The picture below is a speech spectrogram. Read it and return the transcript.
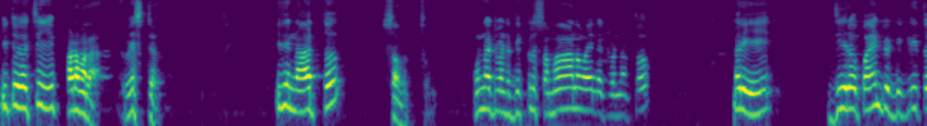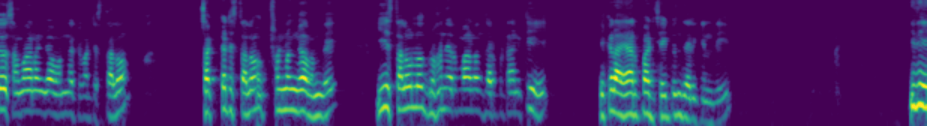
ఇటు వచ్చి పడమర వెస్ట్. ఇది నార్త్ సౌత్. ఉన్నటువంటి దిక్కులు సమానమైనటువంటితో మరి జీరో పాయింట్ డిగ్రీతో సమానంగా ఉన్నటువంటి స్థలం చక్కటి స్థలం క్షుణ్ణంగా ఉంది. ఈ స్థలంలో గృహ నిర్మాణం జరపడానికి ఇక్కడ ఏర్పాటు చేయటం జరిగింది. ఇది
